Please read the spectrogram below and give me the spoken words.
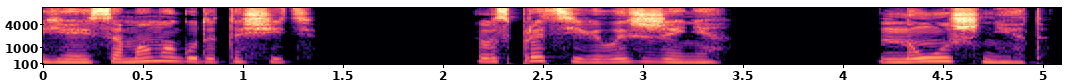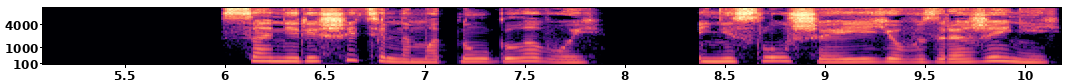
Я и сама могу дотащить. Воспротивилась Женя. Ну уж нет. Саня решительно мотнул головой и, не слушая ее возражений,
